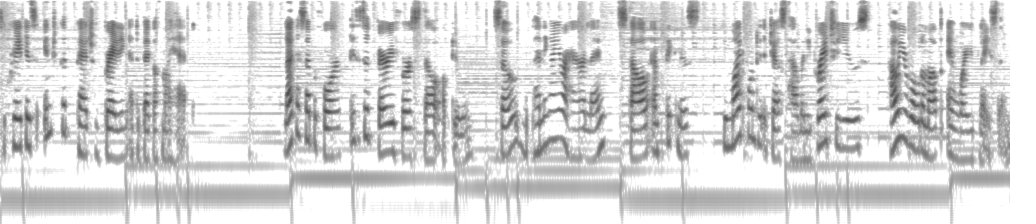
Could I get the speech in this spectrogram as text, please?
to create this intricate patch of braiding at the back of my head. Like I said before, this is a very versatile updo, so depending on your hair length, style and thickness, you might want to adjust how many braids you use, how you roll them up and where you place them.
